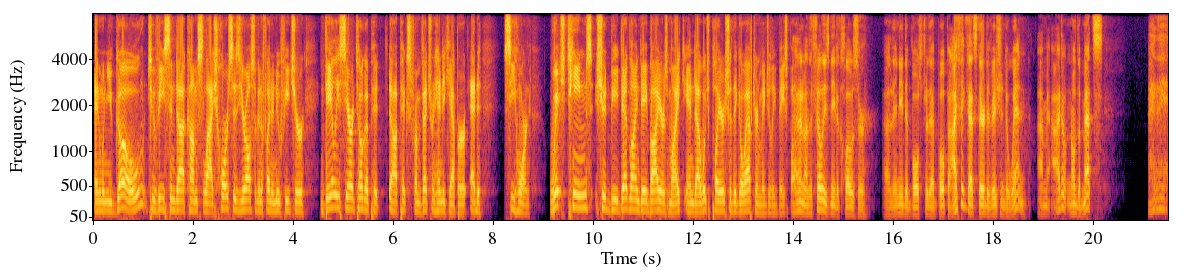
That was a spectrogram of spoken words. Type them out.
And when you go to vsin.com slash horses, you're also going to find a new feature, daily Saratoga pit, uh, picks from veteran handicapper Ed Seahorn. Which teams should be deadline day buyers, Mike, and uh, which players should they go after in Major League Baseball? I don't know. The Phillies need a closer. Uh, they need to bolster that bullpen. I think that's their division to win. I mean, I don't know the Mets. They,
